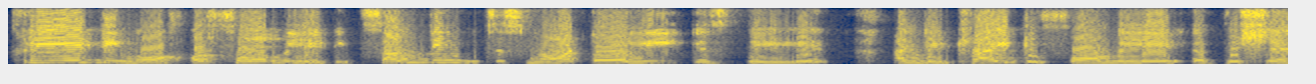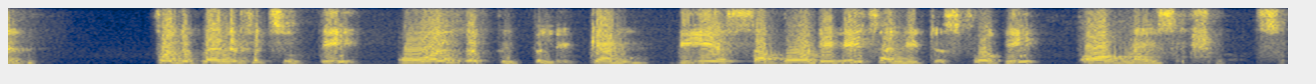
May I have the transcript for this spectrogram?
creating of or formulating something which is not early is there and they try to formulate a vision for the benefits of the all the people. It can be a subordinates and it is for the organization also.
